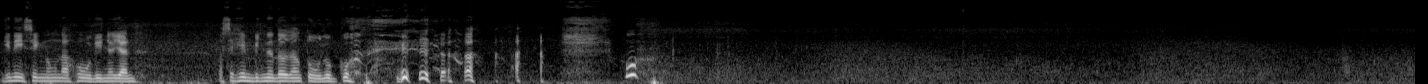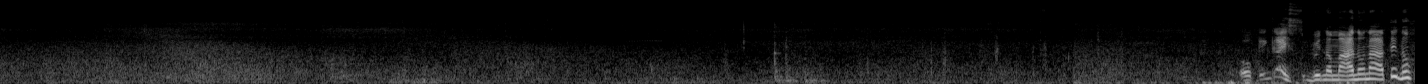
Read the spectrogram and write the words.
ginising nung nahuli niya yan. Kasi himbing na daw ng tulog ko. Whew. Okay guys, binamano natin oh.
